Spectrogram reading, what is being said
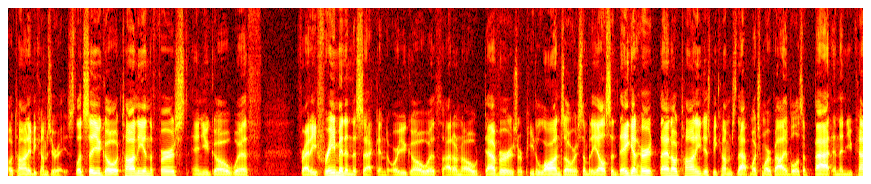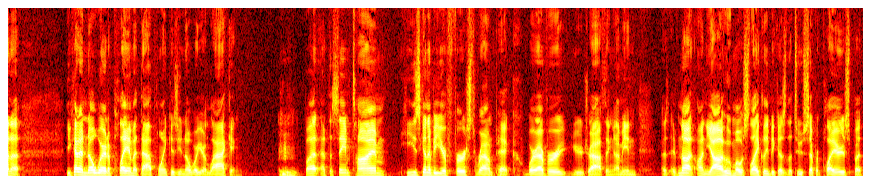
Ohtani becomes your ace. Let's say you go Ohtani in the first, and you go with Freddie Freeman in the second, or you go with I don't know Devers or Pete Alonso or somebody else, and they get hurt. Then Ohtani just becomes that much more valuable as a bat, and then you kind of you kind of know where to play him at that point because you know where you're lacking. but at the same time, he's going to be your first round pick wherever you're drafting. I mean, if not on Yahoo, most likely because of the two separate players, but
